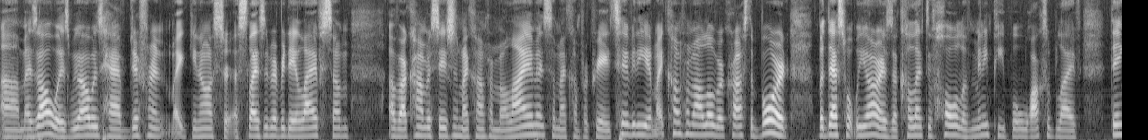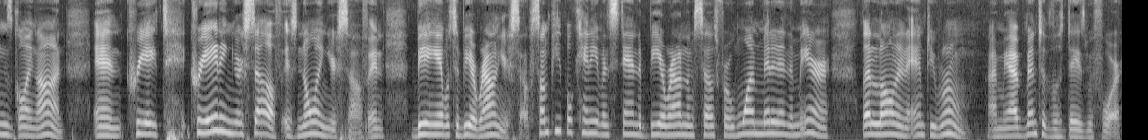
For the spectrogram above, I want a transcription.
um, as always, we always have different, like you know, a, a slice of everyday life. Some of our conversations might come from alignment, some might come from creativity, it might come from all over across the board, but that's what we are is a collective whole of many people, walks of life, things going on. And create creating yourself is knowing yourself and being able to be around yourself. Some people can't even stand to be around themselves for one minute in the mirror, let alone in an empty room. I mean, I've been to those days before.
